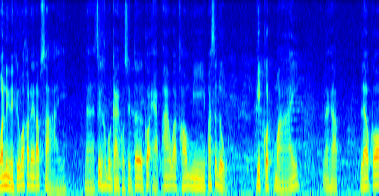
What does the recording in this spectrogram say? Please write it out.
วันหนึ่งเนี่ยคือว่าเขาได้รับสายนะซึ่งกระบวนการ call center ก็แอบอ้างว่าเขามีพัสดุผิดกฎหมายนะครับ แล้วก็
